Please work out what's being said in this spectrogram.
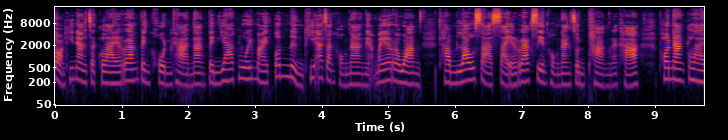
ก่อนที่นางจะกลายร่างเป็นคนค่ะ นางเป็นหญ้ากล้วยไม้ต้นหนึ่งที่อาจารย์ของนางเนี่ยไม่ระวังทำเหล่าสาดใส่รากเซียนของนางจนพังนะคะ พอนางกลาย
